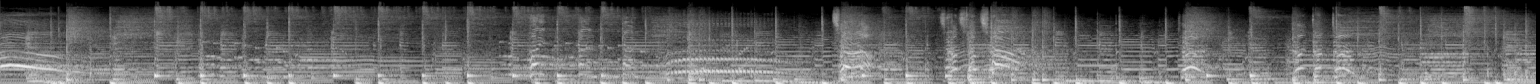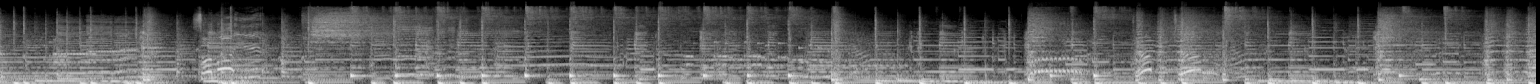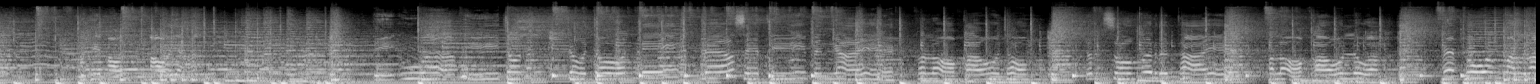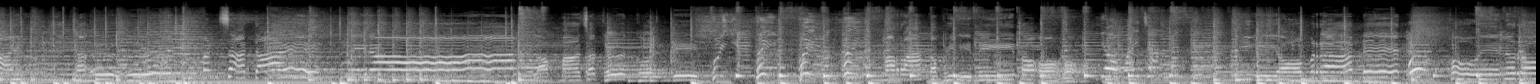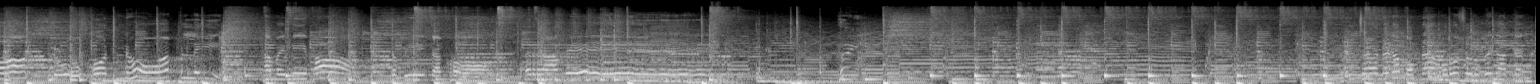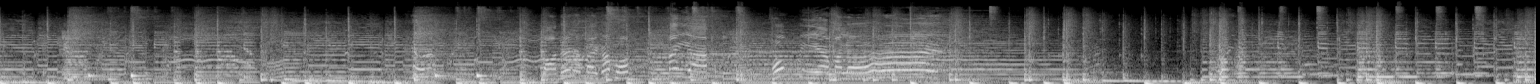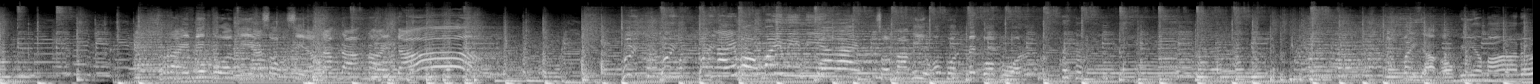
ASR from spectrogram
จะขอรับเองเฮ้ยเรียนเชิญนะครับผมนะผมรสนุกด้วยกันกันต่อเนื่องกันไปครับผม ไม่อยากพกเมียมาเลย ส่งเสียงดังๆหน่อยจ้าเฮ้ยเฮ้ยเฮ้ยไหนบอกไม่มีเมียไงส่วนมากที่อยู่ข้างบนไม่กลัวผัวนะไม่อยากเอาเมียมาเล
